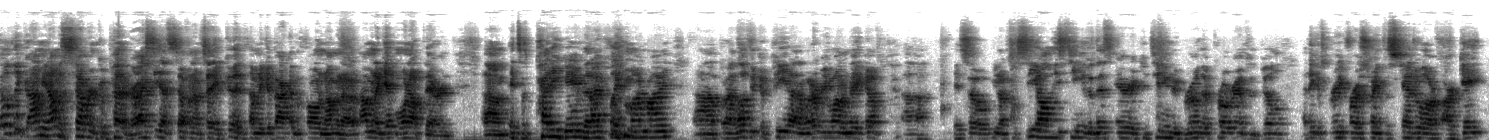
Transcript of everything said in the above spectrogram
don't think. I mean, I'm a stubborn competitor. I see that stuff and I'm saying, "Good, I'm gonna get back on the phone and I'm gonna I'm gonna get one up there." And um, it's a petty game that I play in my mind, uh, but I love to compete out of whatever you want to make up. Uh, and so, you know, to see all these teams in this area continue to grow their programs and build, I think it's great for our strength of schedule, our, our gate,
